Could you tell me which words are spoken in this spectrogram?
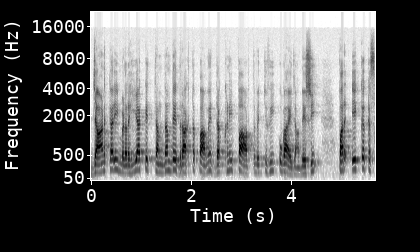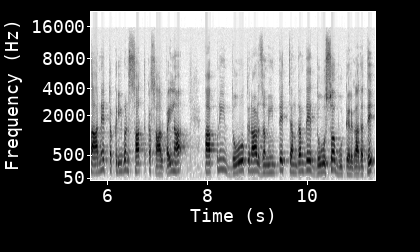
ਜਾਣਕਾਰੀ ਮਿਲ ਰਹੀ ਹੈ ਕਿ ਚੰਦਨ ਦੇ ਦਰਖਤ ਭਾਵੇਂ ਦੱਖਣੀ ਭਾਰਤ ਵਿੱਚ ਹੀ ਉਗਾਏ ਜਾਂਦੇ ਸੀ, ਪਰ ਇੱਕ ਕਿਸਾਨ ਨੇ ਤਕਰੀਬਨ 7 ਸਾਲ ਪਹਿਲਾਂ ਆਪਣੀ 2 ਕਨਾਲ ਜ਼ਮੀਨ ਤੇ ਚੰਦਨ ਦੇ 200 ਬੂਟੇ ਲਗਾ ਦਿੱਤੇ।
